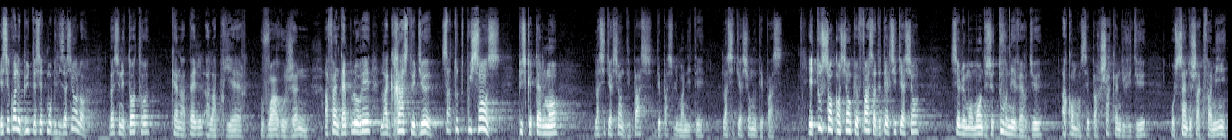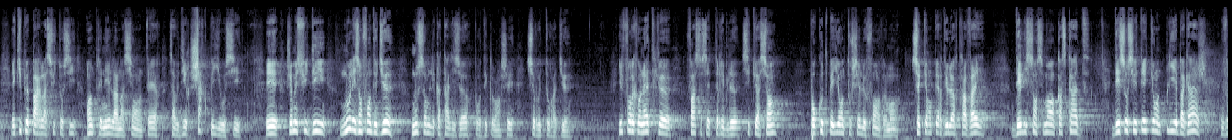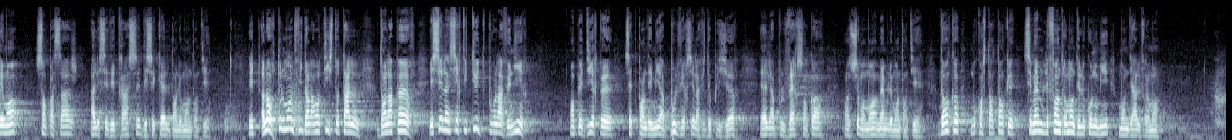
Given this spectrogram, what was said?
Et c'est quoi le but de cette mobilisation alors? Ben, Ce n'est autre qu'un appel à la prière, voire aux jeunes, afin d'implorer la grâce de Dieu, sa toute-puissance, puisque tellement la situation dépasse, dépasse l'humanité, la situation nous dépasse. Et tous sont conscients que face à de telles situations, c'est le moment de se tourner vers Dieu, à commencer par chaque individu, au sein de chaque famille, et qui peut par la suite aussi entraîner la nation entière, ça veut dire chaque pays aussi. Et je me suis dit, nous les enfants de Dieu, nous sommes les catalyseurs pour déclencher ce retour à Dieu. Il faut reconnaître que face à cette terrible situation, beaucoup de pays ont touché le fond vraiment. Ceux qui ont perdu leur travail, des licenciements en cascade, des sociétés qui ont plié bagages, vraiment, son passage a laissé des traces, des séquelles dans le monde entier. Alors, tout le monde vit dans la hantise totale, dans la peur, et c'est l'incertitude pour l'avenir. On peut dire que cette pandémie a bouleversé la vie de plusieurs, et elle la bouleverse encore en ce moment même le monde entier. Donc nous constatons que c'est même l'effondrement de l'économie mondiale vraiment.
